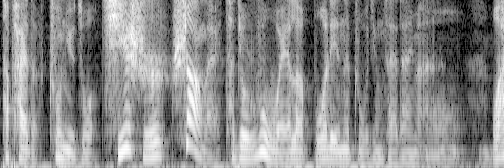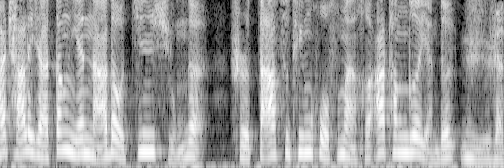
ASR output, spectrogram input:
他拍的处女作，其实上来他就入围了柏林的主竞赛单元。我还查了一下，当年拿到金熊的是达斯汀·霍夫曼和阿汤哥演的《雨人》。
